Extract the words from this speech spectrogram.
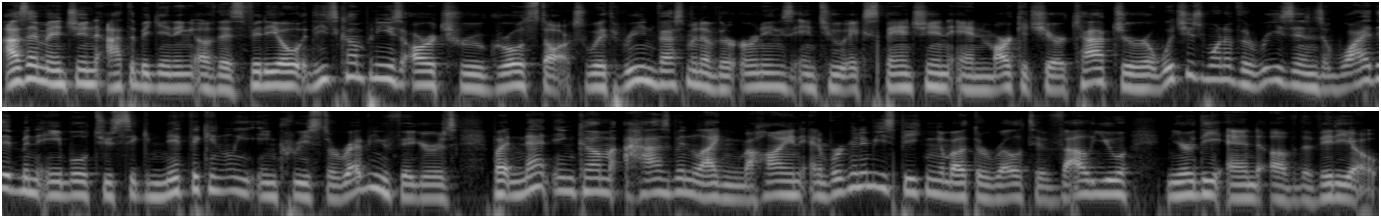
As I mentioned at the beginning of this video, these companies are true growth stocks with reinvestment of their earnings into expansion and market share capture, which is one of the reasons why they've been able to significantly increase their revenue figures, but net income has been lagging behind, and we're going to be speaking about their relative value near the end of the video.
